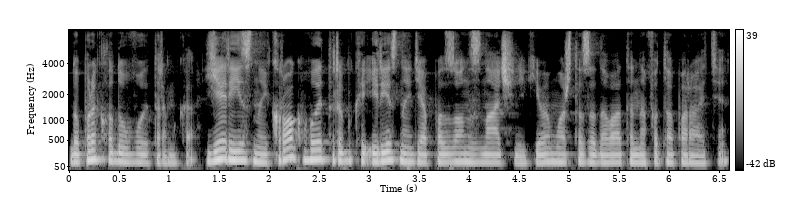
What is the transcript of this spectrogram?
До прикладу, витримка. Є різний крок витримки і різний діапазон значень, які ви можете задавати на фотоапараті.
